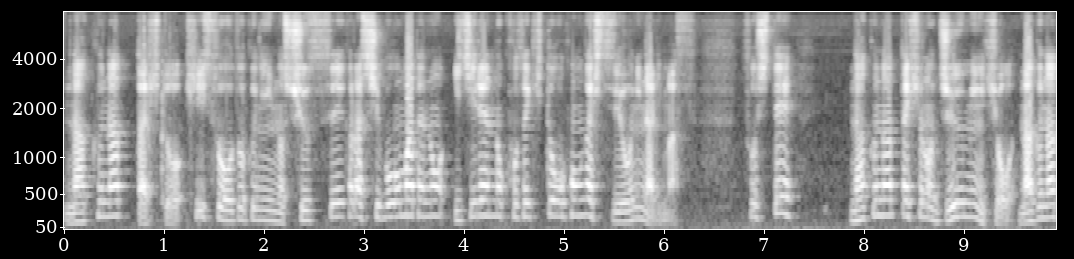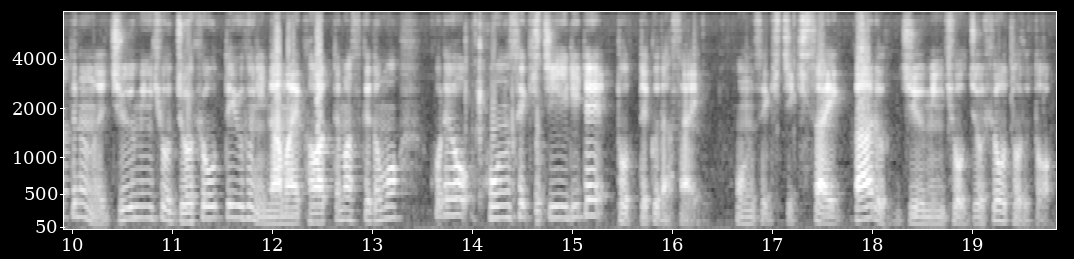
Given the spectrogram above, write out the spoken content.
亡くなった人、非相続人の出生から死亡までの一連の戸籍謄本が必要になります。そして、亡くなった人の住民票、亡くなってるので住民票除票っていうふうに名前変わってますけども、これを本籍地入りで取ってください。本籍地記載がある住民票除票を取ると。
